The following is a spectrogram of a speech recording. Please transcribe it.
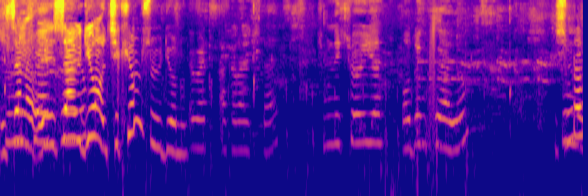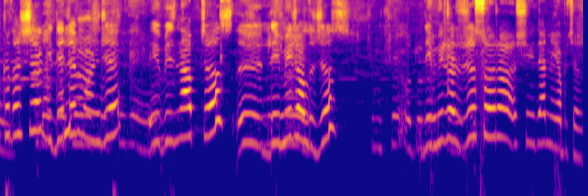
E, sen, şöyle e, sen video çekiyor musun videonu? Evet arkadaşlar. Şimdi şöyle odun koyalım. Şimdi arkadaşlar gidelim önce. koyalım. E, biz ne yapacağız? E, demir şöyle- alacağız. Şey Demir alacağız sonra şeyden yapacağız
